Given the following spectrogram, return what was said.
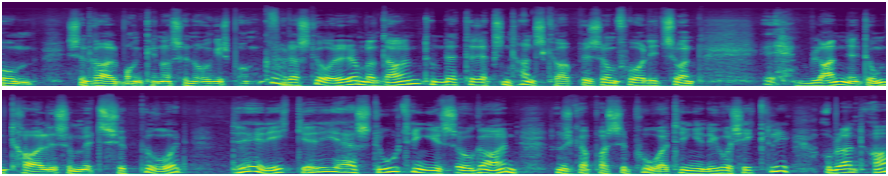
om sentralbanken, altså Norges Bank. For Da står det bl.a. om dette representantskapet som får litt sånn eh, blandet omtale som et supperåd. Det er det ikke. De er Stortingets organ som skal passe på at tingene går skikkelig. Og bl.a.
